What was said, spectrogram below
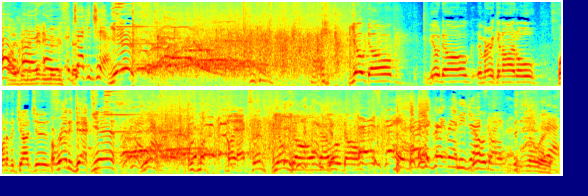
Oh, I've been in many uh, uh, movies. Jackie Chan. Yes! Yo, dog. Yo, dog. American Idol. One of the judges. Randy Jackson. Yes! Yes! Who's my, my accent? Yo, dog. Yo, dog. That was great. That was a great Randy Jackson. Yo, Jackson. dog. No way. Yeah.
